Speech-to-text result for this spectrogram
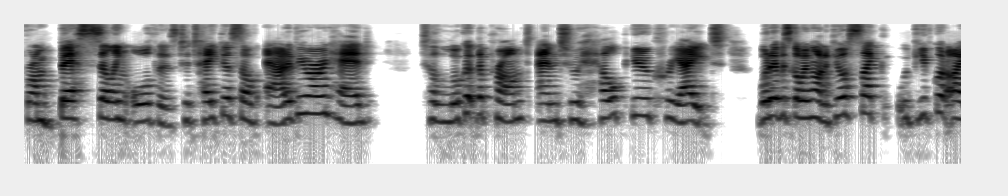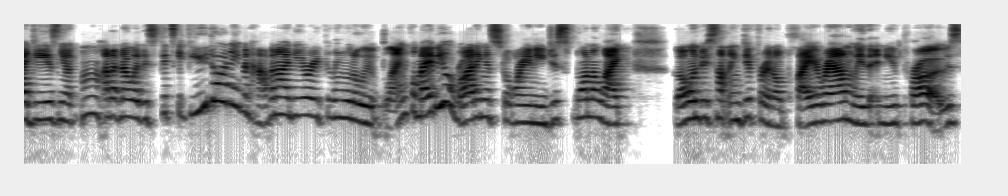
from best-selling authors to take yourself out of your own head, to look at the prompt and to help you create whatever's going on. If you're like, if you've got ideas and you're like, mm, I don't know where this fits, if you don't even have an idea or you're feeling a little bit blank, or maybe you're writing a story and you just want to like go and do something different or play around with a new prose,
